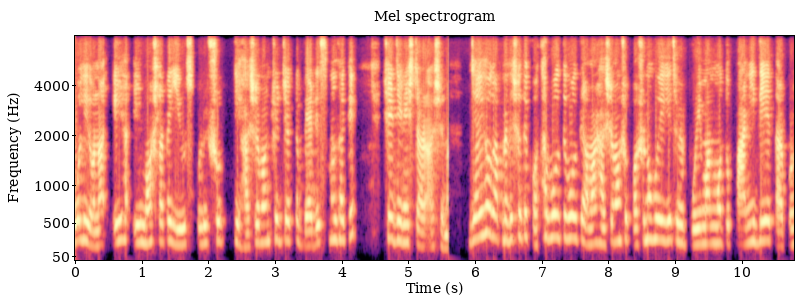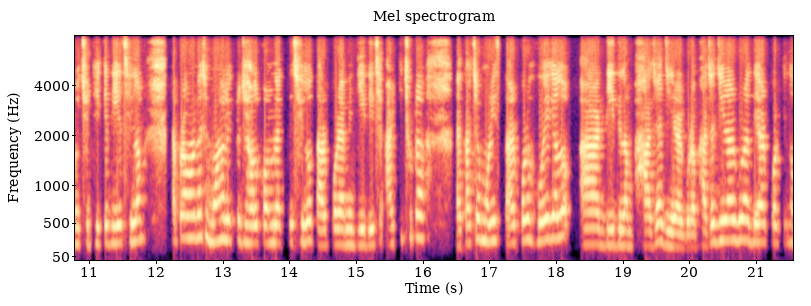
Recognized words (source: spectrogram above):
বলিও না, এই এই মশলাটা ইউজ করলে সত্যি হাঁসের মাংসের যে একটা ব্যাড স্মেল থাকে, সেই জিনিসটা আর আসে না। যাই হোক আপনাদের সাথে কথা বলতে বলতে আমার হাঁসের মাংস কষানো হয়ে গেছে। আমি পরিমাণ মতো পানি দিয়ে তারপর হচ্ছে ঢেকে দিয়েছিলাম। তারপর আমার কাছে মনে হলো একটু ঝাল কম লাগতেছিল তারপরে আমি দিয়ে দিয়েছি আর কিছুটা আহ, কাঁচামরিচ। তারপরে হয়ে গেল আর দিয়ে দিলাম ভাজা জিরার গুঁড়া। ভাজা জিরার গুঁড়া দেওয়ার পর কিন্তু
